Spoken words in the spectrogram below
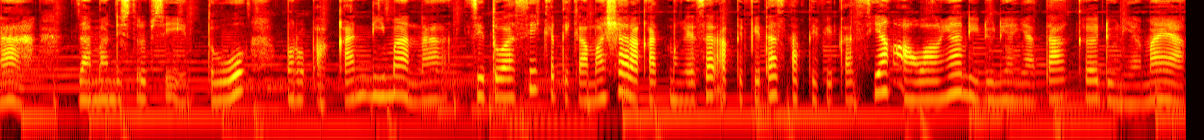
Nah, zaman disrupsi itu merupakan di mana situasi ketika masyarakat menggeser aktivitas-aktivitas yang awalnya di dunia nyata ke dunia maya.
